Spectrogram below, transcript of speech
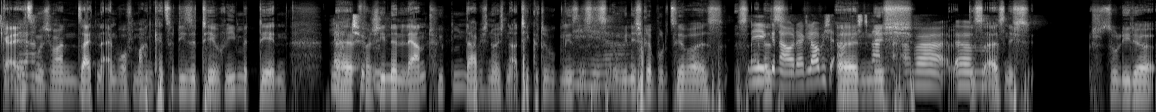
Geil, jetzt muss ich mal einen Seiteneinwurf machen. Kennst du diese Theorie mit den äh, verschiedenen Lerntypen? Da habe ich neulich einen Artikel drüber gelesen, dass es irgendwie nicht reproduzierbar ist. ist nee, alles, genau, da glaube ich auch äh, nicht, dran, nicht aber ähm, das ist alles nicht solide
